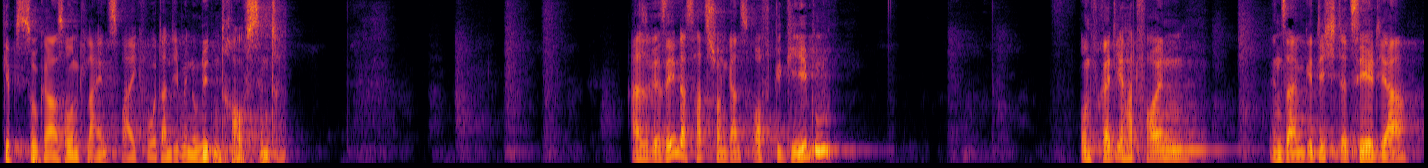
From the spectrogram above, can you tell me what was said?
gibt es sogar so einen kleinen Zweig, wo dann die Mennoniten drauf sind. Also wir sehen, das hat es schon ganz oft gegeben. Und Freddy hat vorhin in seinem Gedicht erzählt, ja,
